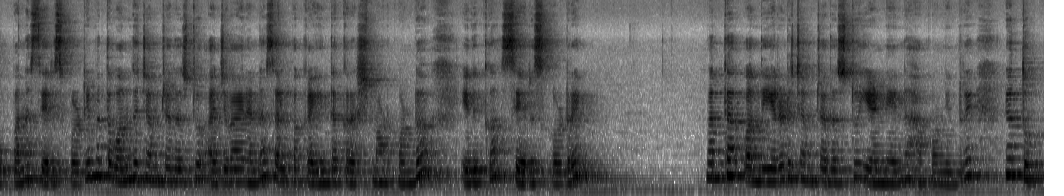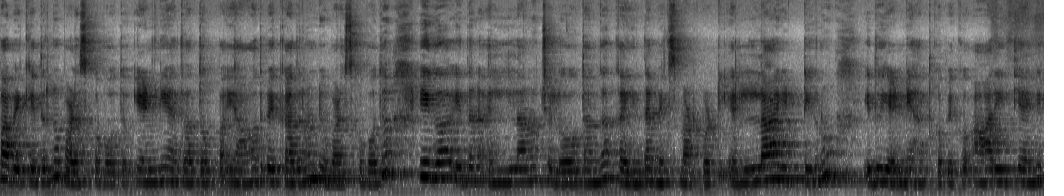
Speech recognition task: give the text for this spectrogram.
ಉಪ್ಪನ್ನು ಸೇರಿಸ್ಕೊಳ್ರಿ. ಮತ್ತು ಒಂದು ಚಮಚದಷ್ಟು ಅಜವಾಯನನ್ನು ಸ್ವಲ್ಪ ಕೈಯಿಂದ ಕ್ರಷ್ ಮಾಡಿಕೊಂಡು ಇದಕ್ಕೆ ಸೇರಿಸ್ಕೊಳ್ರಿ. ಮತ್ತು ಒಂದು ಎರಡು ಚಮಚದಷ್ಟು ಎಣ್ಣೆಯನ್ನು ಹಾಕ್ಕೊಂಡಿನ್ರಿ ನೀವು ತುಪ್ಪ ಬೇಕಿದ್ರೂ ಬಳಸ್ಕೋಬೋದು. ಎಣ್ಣೆ ಅಥವಾ ತುಪ್ಪ ಯಾವುದು ಬೇಕಾದ್ರೂ ನೀವು ಬಳಸ್ಕೋಬೋದು. ಈಗ ಇದನ್ನು ಎಲ್ಲನೂ ಚಲೋತಂಗ ಕೈಯಿಂದ ಮಿಕ್ಸ್ ಮಾಡ್ಕೊಟ್ಟು ಎಲ್ಲ ಹಿಟ್ಟಿಗೂ ಇದು ಎಣ್ಣೆ ಹತ್ಕೋಬೇಕು. ಆ ರೀತಿಯಾಗಿ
